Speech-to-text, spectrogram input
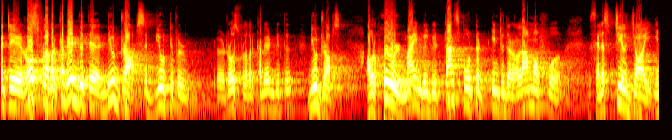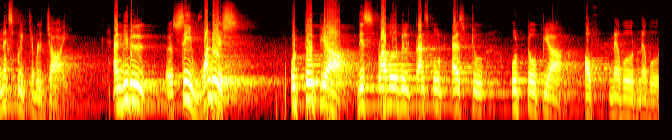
at a rose flower covered with uh, dewdrops, a beautiful uh, rose flower covered with uh, dewdrops, our whole mind will be transported into the realm of uh, celestial joy, inexplicable joy. And we will uh, see wonders, utopia. This flower will transport us to utopia of never, never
